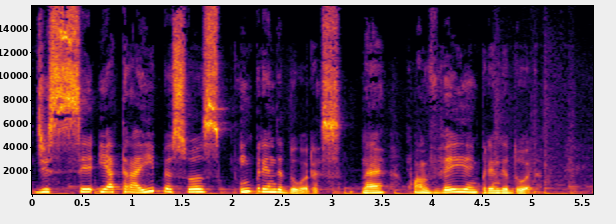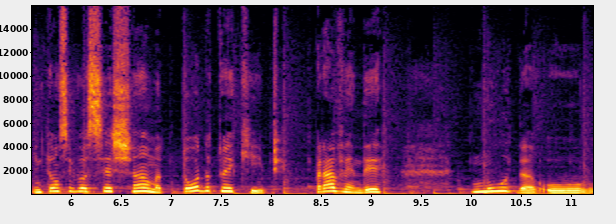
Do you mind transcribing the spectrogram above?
de ser e atrair pessoas empreendedoras, né, com a veia empreendedora. Então, se você chama toda a tua equipe para vender, muda o,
